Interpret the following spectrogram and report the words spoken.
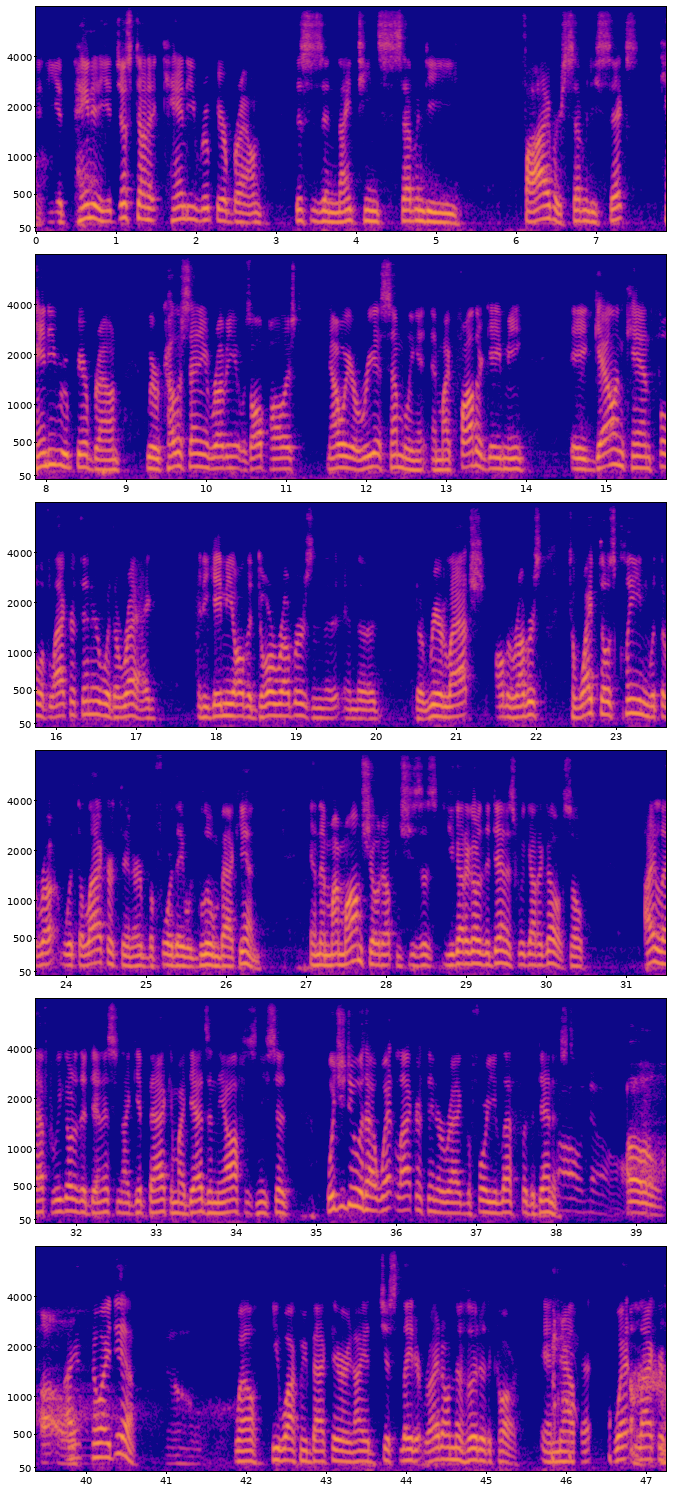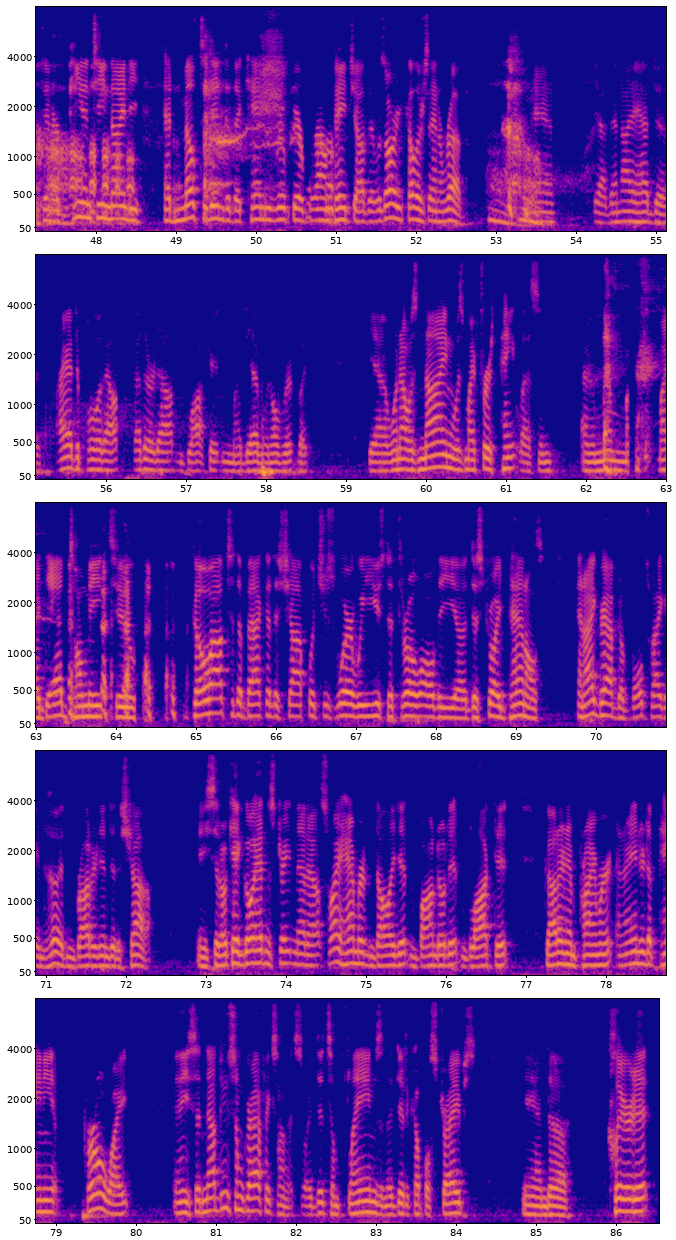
And he had painted. He had just done it candy root beer brown. This is in 1975 or 76. Candy root beer brown. We were color sanding and rubbing it. It was all polished. Now we are reassembling it. And my father gave me a gallon can full of lacquer thinner with a rag, and he gave me all the door rubbers and the and the the rear latch, all the rubbers to wipe those clean with the with the lacquer thinner before they would glue them back in. And then my mom showed up and she says, "You got to go to the dentist. We got to go." So I left. We go to the dentist and I get back and my dad's in the office and he said, "What'd you do with that wet lacquer thinner rag before you left for the dentist?" Oh no. Oh. Uh-oh. I have no idea. No. Well, he walked me back there and I had just laid it right on the hood of the car. And now that wet lacquer thinner PNT 90 had melted into the candy root beer brown paint job that was already color sanded and rubbed. And yeah, then I had to I had to pull it out, feather it out, and block it. And my dad went over it. But yeah, when I was nine was my first paint lesson. I remember my, my dad told me to go out to the back of the shop, which is where we used to throw all the uh, destroyed panels. And I grabbed a Volkswagen hood and brought it into the shop. And he said, okay, go ahead and straighten that out. So I hammered and dollied it and bondoed it and blocked it, got it in primer, and I ended up painting it pearl white. And he said, now do some graphics on it. So I did some flames and I did a couple stripes and uh, cleared it.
